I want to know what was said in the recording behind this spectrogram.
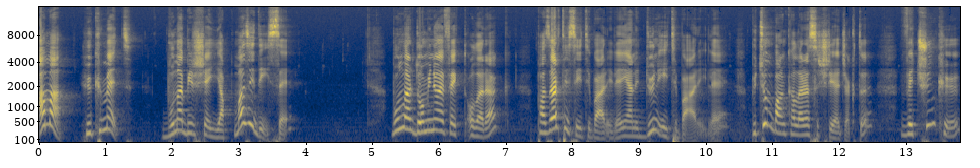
Ama hükümet buna bir şey yapmaz idiyse bunlar domino efekt olarak pazartesi itibariyle yani dün itibariyle bütün bankalara sıçrayacaktı ve çünkü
